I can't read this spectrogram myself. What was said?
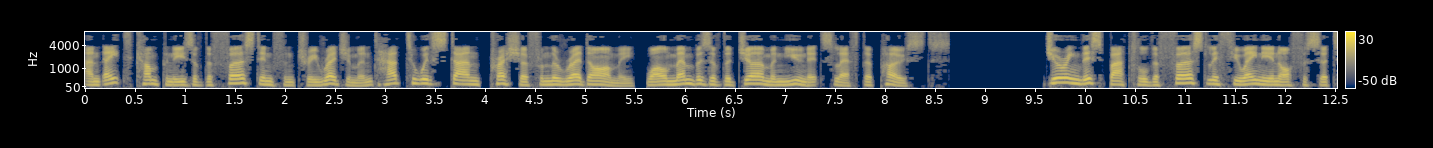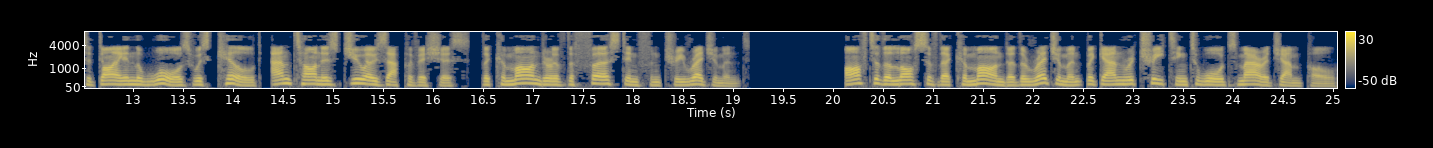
and 8th companies of the 1st Infantry Regiment had to withstand pressure from the Red Army, while members of the German units left their posts. During this battle the first Lithuanian officer to die in the wars was killed, Antanas Juozapavičius, the commander of the 1st Infantry Regiment. After the loss of their commander the regiment began retreating towards Marijampol.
